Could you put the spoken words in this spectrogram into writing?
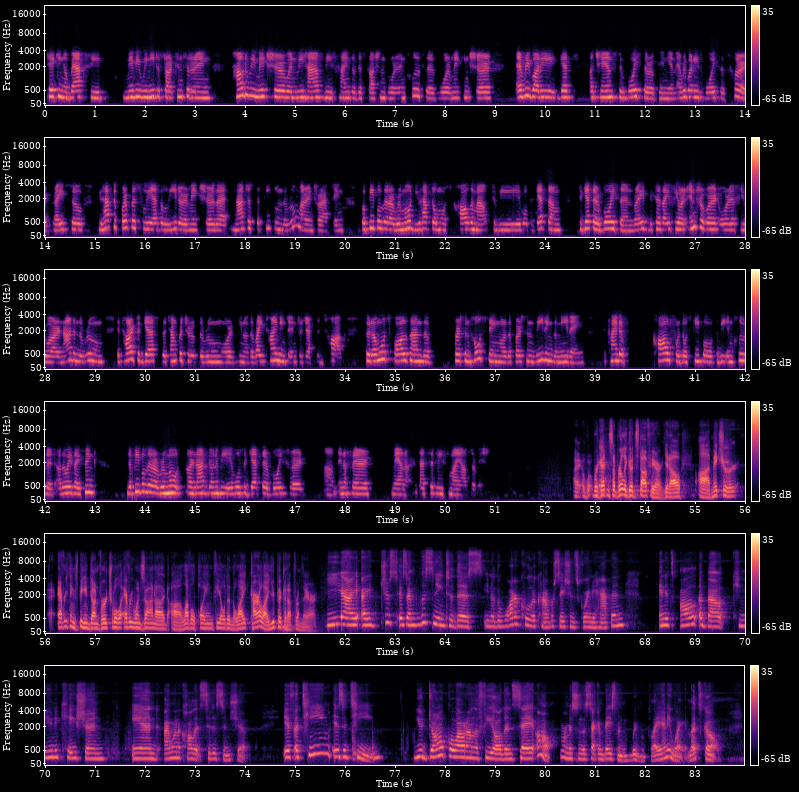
taking a backseat, maybe we need to start considering how do we make sure when we have these kinds of discussions, we're inclusive, we're making sure everybody gets a chance to voice their opinion, everybody's voice is heard, right? So you have to purposefully, as a leader, make sure that not just the people in the room are interacting, but people that are remote, you have to almost call them out to be able to get them to get their voice in, right? Because if you're an introvert or if you are not in the room, it's hard to guess the temperature of the room or you know the right timing to interject and talk. So it almost falls on the person hosting or the person leading the meeting to kind of call for those people to be included. Otherwise, I think the people that are remote are not going to be able to get their voice heard um, in a fair manner. That's at least my observation. we're getting some really good stuff here. You know, uh, make sure everything's being done virtual. Everyone's on a, a, level playing field and the like. Carla, you pick it up from there. Yeah, I, I just as I'm listening to this, you know, the water cooler conversation is going to happen, and it's all about communication, and I want to call it citizenship. If a team is a team, you don't go out on the field and say, oh, we're missing the second baseman. We can play anyway. Let's go.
